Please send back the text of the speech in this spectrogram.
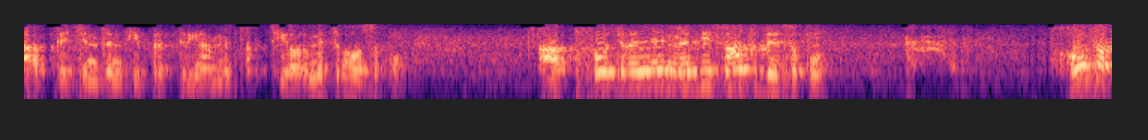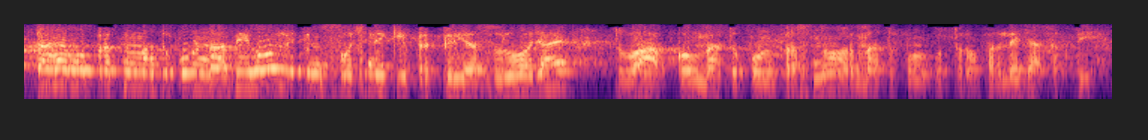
आपके चिंतन की प्रक्रिया में साथी और मित्र हो सकूँ। आप सोच रहे हैं, मैं भी साथ दे सकूँ। हो सकता है वो प्रश्न महत्वपूर्ण ना भी हो, लेकिन सोचने की प्रक्रिया शुरू हो जाए तो वो आपको महत्वपूर्ण प्रश्नों और महत्वपूर्ण उत्तरों पर ले जा सकती है।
